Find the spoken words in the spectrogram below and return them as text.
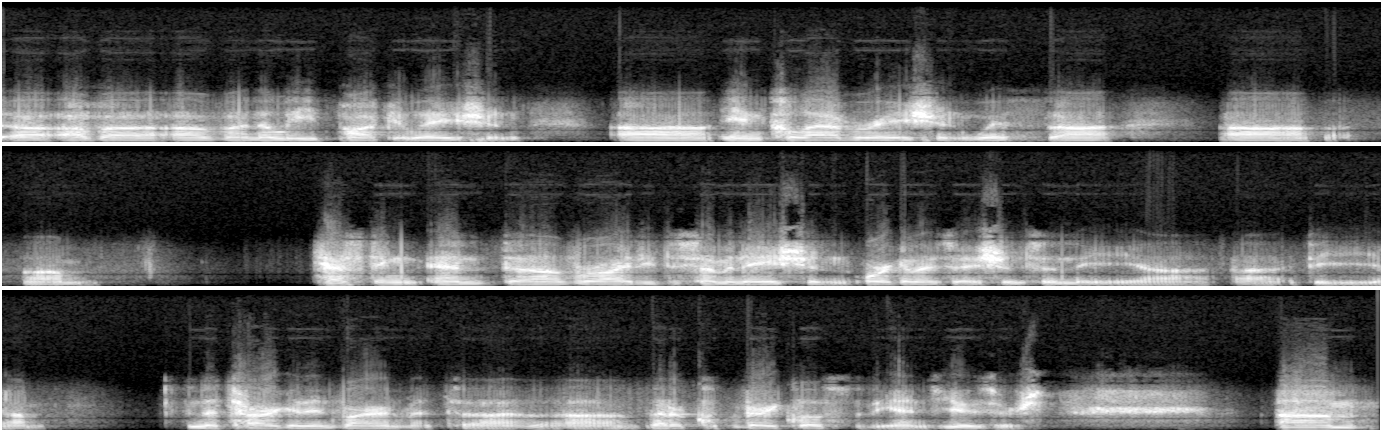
uh, of, a, of an elite population uh, in collaboration with uh, uh um, testing and uh, variety dissemination organizations in the uh, the um, in the target environment that are cl- very close to the end users. Um,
